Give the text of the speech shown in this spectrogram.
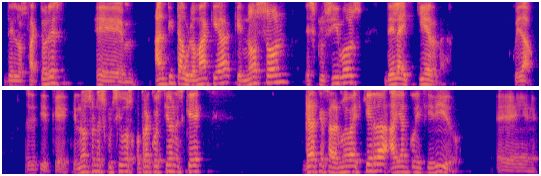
de los factores eh, anti-tauromaquia que no son exclusivos de la izquierda. Cuidado. Es decir, que, no son exclusivos. Otra cuestión es que gracias a la nueva izquierda hayan coincidido eh,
